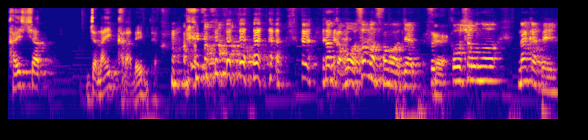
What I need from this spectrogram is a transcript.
会社じゃないからねみたいな。なんかもうそもそもじゃあ交渉の中で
